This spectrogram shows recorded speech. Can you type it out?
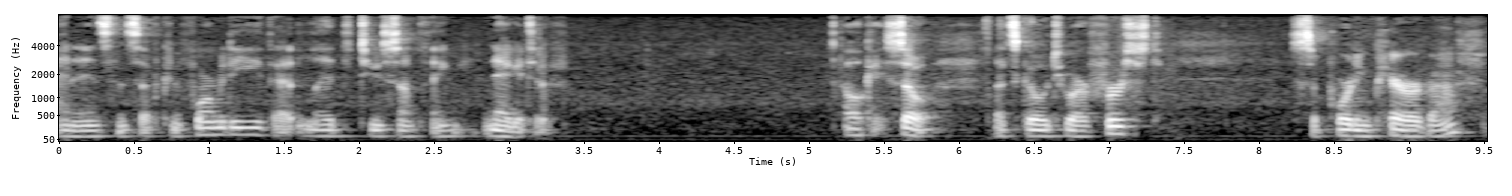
and an instance of conformity that led to something negative. Okay, so let's go to our first supporting paragraph.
